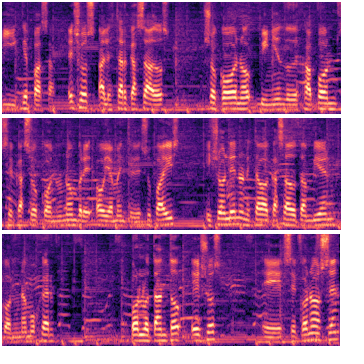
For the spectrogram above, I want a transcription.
¿Y qué pasa? Ellos al estar casados, Yoko Ono, viniendo de Japón, se casó con un hombre obviamente de su país y John Lennon estaba casado también con una mujer. Por lo tanto, ellos eh, se conocen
